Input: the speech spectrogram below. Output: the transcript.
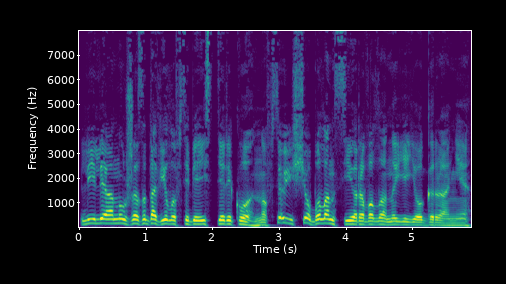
Лилиан уже задавила в себе истерику, но все еще балансировала на ее грани.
